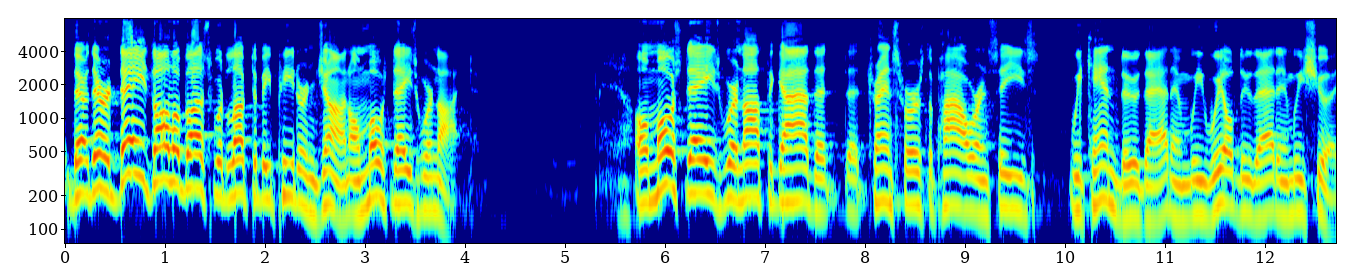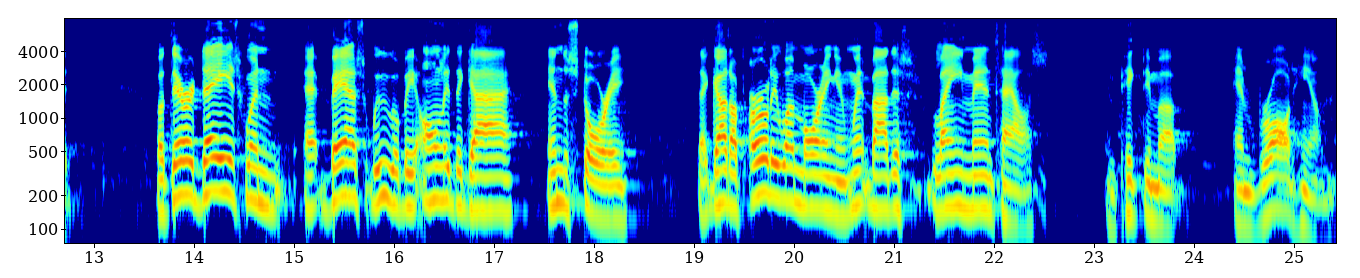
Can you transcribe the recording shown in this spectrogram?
There, there are days all of us would love to be Peter and John. On most days, we're not. On most days, we're not the guy that, that transfers the power and sees we can do that and we will do that and we should. But there are days when, at best, we will be only the guy in the story that got up early one morning and went by this lame man's house and picked him up and brought him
